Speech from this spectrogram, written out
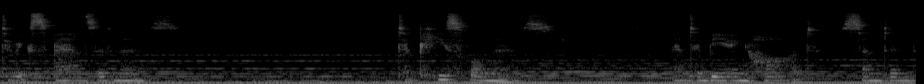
to expansiveness to peacefulness and to being heart centered.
